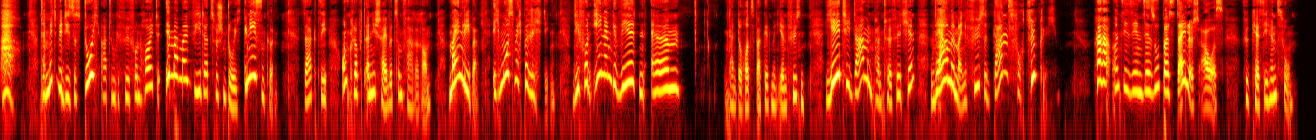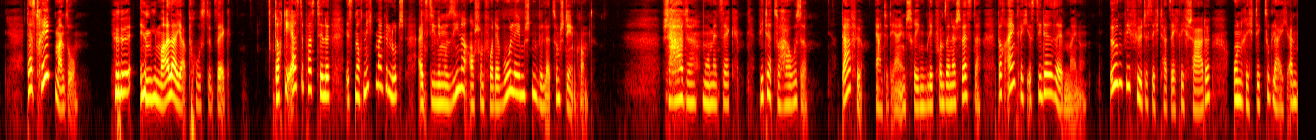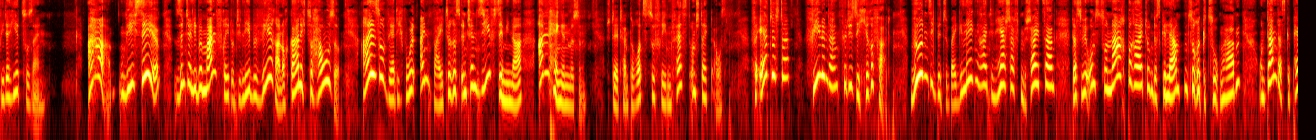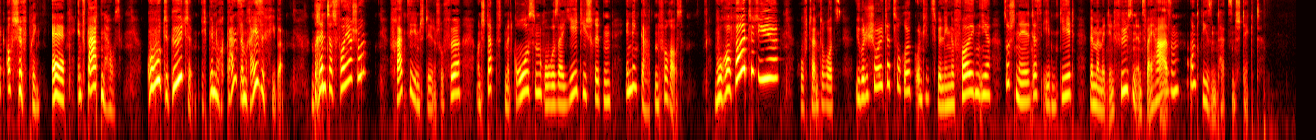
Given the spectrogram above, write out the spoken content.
Ach, damit wir dieses Durchatemgefühl von heute immer mal wieder zwischendurch genießen können, sagt sie und klopft an die Scheibe zum Fahrerraum. Mein Lieber, ich muss mich berichtigen. Die von Ihnen gewählten, ähm, Tante Rotz wackelt mit ihren Füßen. Yeti-Damenpantöffelchen wärmen meine Füße ganz vorzüglich. Haha, und sie sehen sehr super stylisch aus, fügt Cassie hinzu. Das trägt man so. Im Himalaya, prustet Zack. Doch die erste Pastille ist noch nicht mal gelutscht, als die Limousine auch schon vor der wohllebenden Villa zum Stehen kommt. Schade, murmelt Zack. Wieder zu Hause. Dafür erntet er einen schrägen Blick von seiner Schwester, doch eigentlich ist sie derselben Meinung. Irgendwie fühlt es sich tatsächlich schade, unrichtig zugleich an, wieder hier zu sein. Ah, wie ich sehe, sind der liebe Manfred und die liebe Vera noch gar nicht zu Hause. Also werde ich wohl ein weiteres Intensivseminar anhängen müssen, stellt Tante Rotz zufrieden fest und steigt aus. Verehrtester, vielen Dank für die sichere Fahrt. Würden Sie bitte bei Gelegenheit den Herrschaften Bescheid sagen, dass wir uns zur Nachbereitung des Gelernten zurückgezogen haben und dann das Gepäck aufs Schiff bringen, äh, ins Gartenhaus. Gute Güte, ich bin noch ganz im Reisefieber. Brennt das Feuer schon? fragt sie den stillen Chauffeur und stapft mit großen rosa Yeti-Schritten in den Garten voraus. Worauf wartet ihr? ruft Tante Rotz über die Schulter zurück und die Zwillinge folgen ihr, so schnell das eben geht, wenn man mit den Füßen in zwei Hasen und Riesentatzen steckt.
